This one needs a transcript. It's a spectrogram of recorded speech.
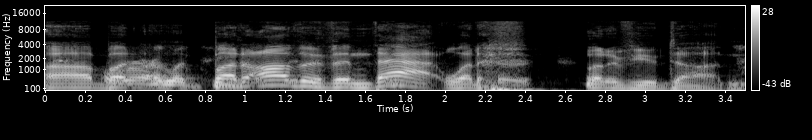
uh, but but other than that, what what have you done?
